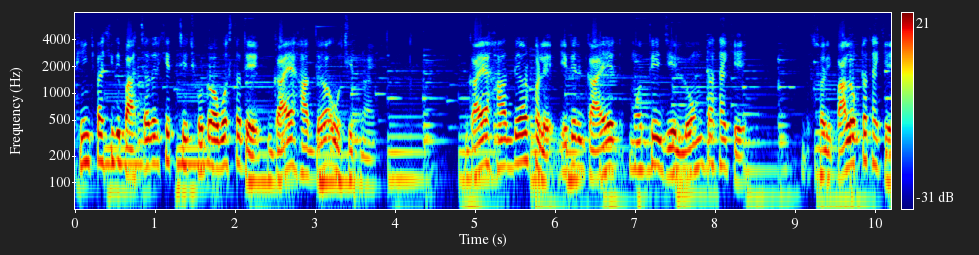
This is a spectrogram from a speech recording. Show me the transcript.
ফিঞ্চ পাখির বাচ্চাদের ক্ষেত্রে ছোট অবস্থাতে গায়ে হাত দেওয়া উচিত নয়। গায়ে হাত দেওয়ার ফলে এদের গায়ের মধ্যে যে লোমটা থাকে, সরি, পালকটা থাকে,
